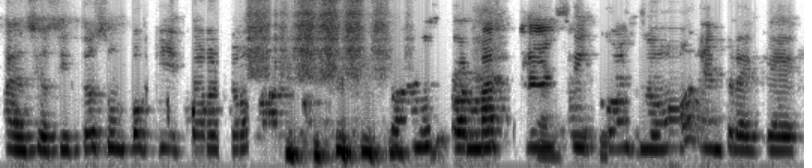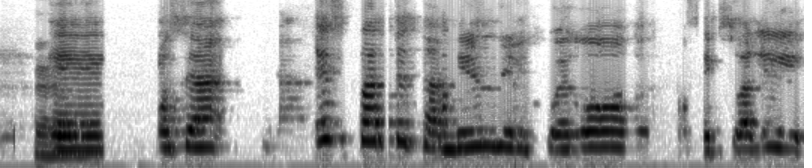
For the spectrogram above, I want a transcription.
ansiositos un poquito, ¿no? Son más clásicos, ¿no? Entre que, eh, o sea, es parte también del juego sexual y,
